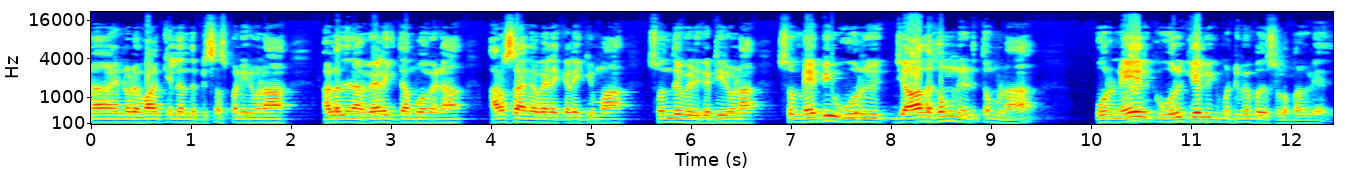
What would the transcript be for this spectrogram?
நான் என்னோட வாழ்க்கையில் அந்த பிஸ்னஸ் பண்ணிடுவேனா? அல்லது நான் வேலைக்கு தான் போவேனா? அரசாங்க வேலை கிடைக்குமா? சொந்த வீடு கட்டிடுவேனா? ஸோ மேபி ஒரு ஜாதகம்னு எடுத்தோம்னா ஒரு நேருக்கு ஒரு கேள்விக்கு மட்டுமே பதில் சொல்ல கிடையாது.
